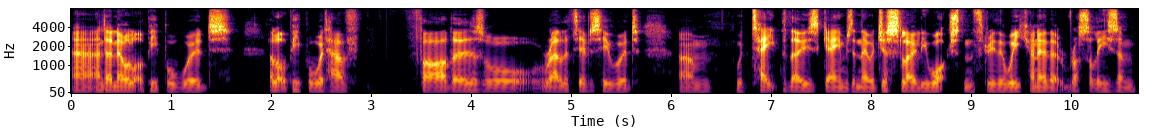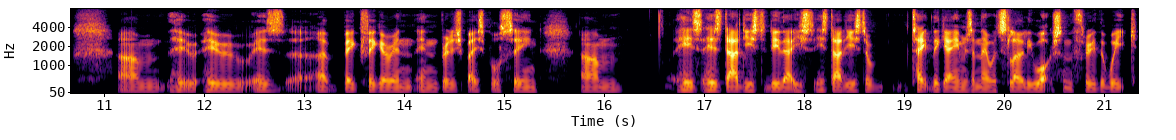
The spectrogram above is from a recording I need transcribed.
Uh, and I know a lot of people would a lot of people would have fathers or relatives who would um, would tape those games and they would just slowly watch them through the week. I know that Russell Easom, um, who who is a big figure in in British baseball scene. Um, his his dad used to do that. His, his, dad used to tape the games, and they would slowly watch them through the week.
